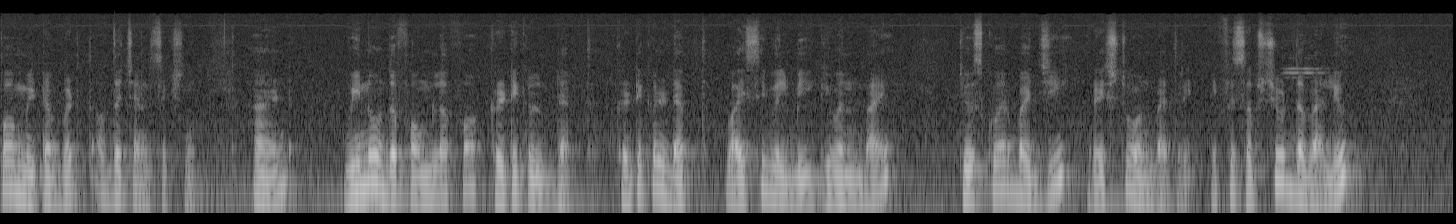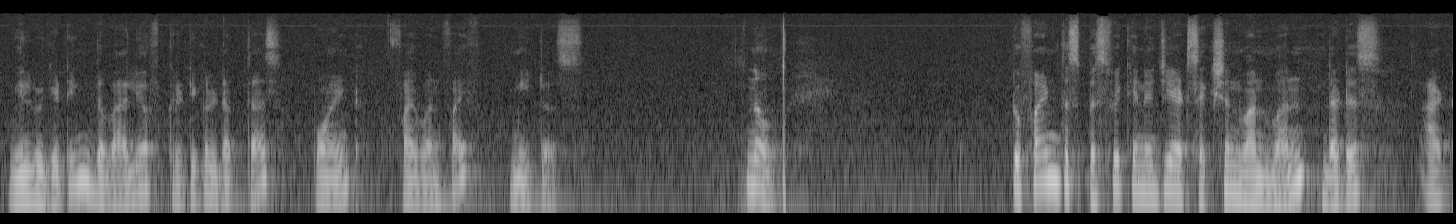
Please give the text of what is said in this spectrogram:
per meter width of the channel section and we know the formula for critical depth. Critical depth YC will be given by q square by g raised to 1 by 3. If we substitute the value, we will be getting the value of critical depth as 0.515 meters. Now, to find the specific energy at section 1-1 that is at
